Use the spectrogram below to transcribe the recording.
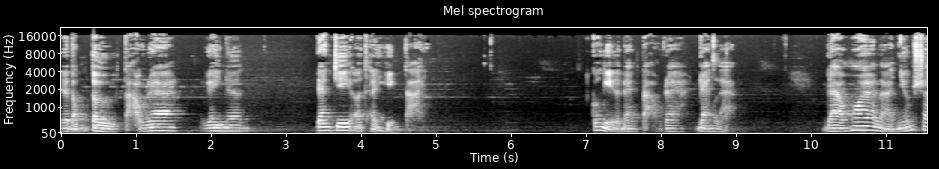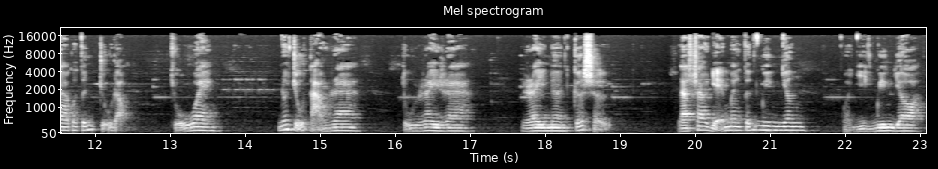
Và động từ tạo ra, gây nên, đang chia ở thể hiện tại. Có nghĩa là đang tạo ra, đang làm. Đào hoa là nhóm sao có tính chủ động, chủ quan. Nó chủ tạo ra chủ rây ra, rây nên cớ sự. Là sao dễ mang tính nguyên nhân và gì nguyên do?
